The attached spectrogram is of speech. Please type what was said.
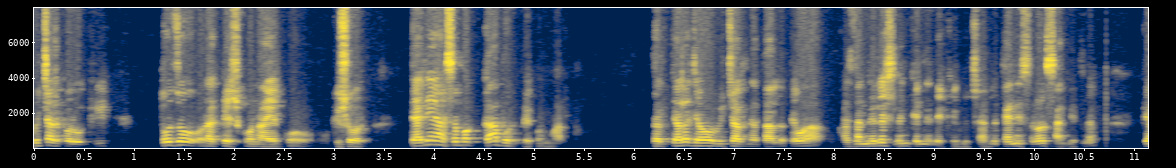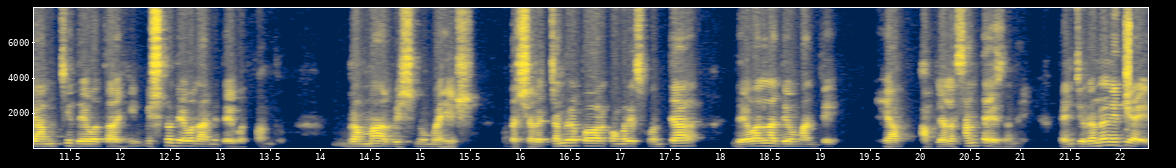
विचार करू की तो जो राकेश कोण आहे को- किशोर त्याने असं बघ का बोट फेकून मारलं? तर त्याला जेव्हा विचारण्यात आलं तेव्हा खासदार निलेश लंकेने देखील विचारलं. त्यांनी सरळ सांगितलं की आमची देवता ही विष्णू देवाला आम्ही दैवत मानतो. ब्रह्मा विष्णू महेश. आता शरदचंद्र पवार काँग्रेस कोणत्या देवाला देव मानते हे आपल्याला सांगता यायचं नाही. त्यांची रणनीती आहे.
